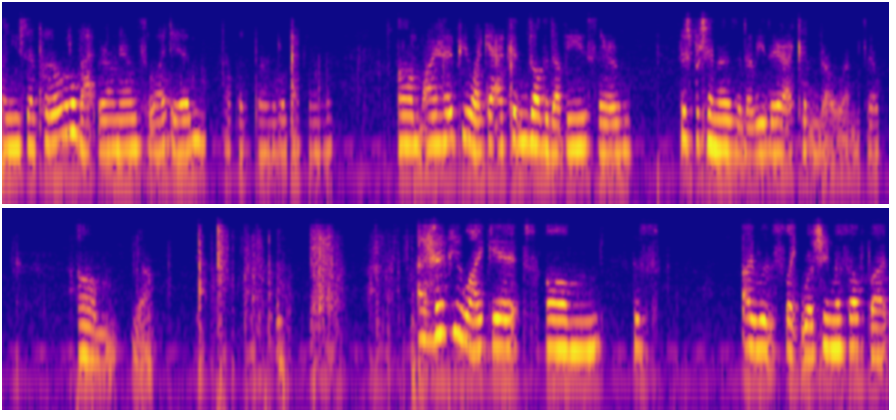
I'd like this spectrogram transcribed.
and you said put a little background in, so I did. I put the little background in. Um, I hope you like it. I couldn't draw the W, so just pretend there's a W there. I couldn't draw one, so um, yeah. I hope you like it. Um, this I was like rushing myself, but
